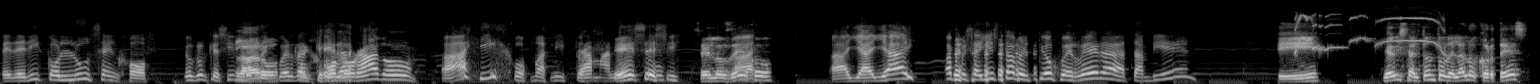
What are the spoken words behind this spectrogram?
Federico Lusenhoff. Yo creo que sí Claro. lo recuerdan El que era. Colorado. Ay, hijo, manito. Ese sí. Se los dejo. Ay, ay, ay. Ah, pues ahí estaba el Piojo Herrera también. Sí. ¿Ya viste al tonto de Lalo Cortés?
